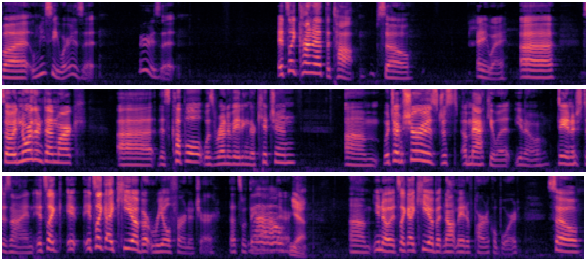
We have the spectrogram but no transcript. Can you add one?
but let me see, where is it? Where is it? It's like kind of at the top. So, anyway, uh, so in northern Denmark, uh, this couple was renovating their kitchen um, which I'm sure is just immaculate, you know, Danish design. It's like it, it's like IKEA but real furniture. That's what they Wow. have there. Yeah. Um, you know, it's like IKEA but not made of particle board. So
